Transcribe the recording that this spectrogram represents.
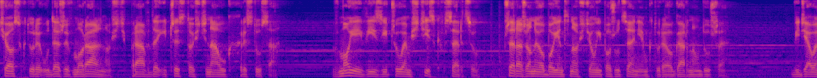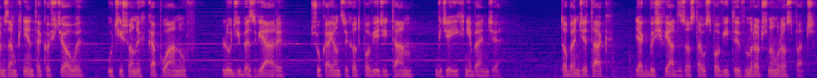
cios, który uderzy w moralność, prawdę i czystość nauk Chrystusa. W mojej wizji czułem ścisk w sercu, przerażony obojętnością i porzuceniem, które ogarną duszę. Widziałem zamknięte kościoły, uciszonych kapłanów, ludzi bez wiary, szukających odpowiedzi tam, gdzie ich nie będzie. To będzie tak, jakby świat został spowity w mroczną rozpacz.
